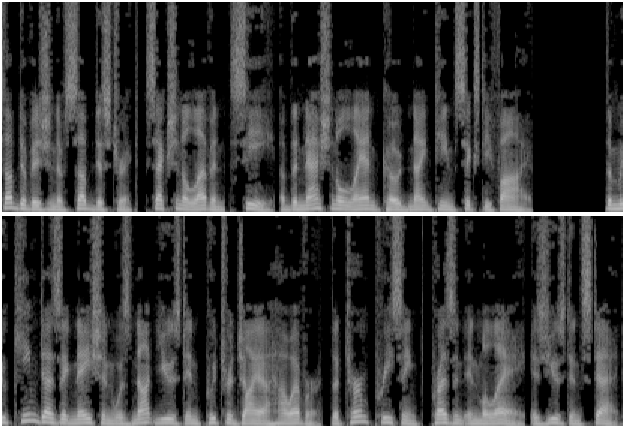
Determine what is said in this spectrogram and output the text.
subdivision of subdistrict, section 11 c of the National Land Code 1965. The mukim designation was not used in Putrajaya however, the term precinct present in Malay is used instead.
